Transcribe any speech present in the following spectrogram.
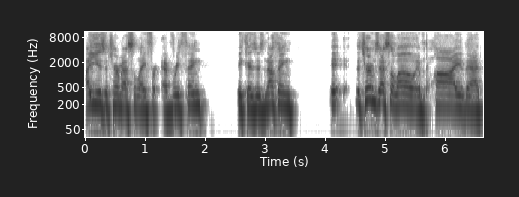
I use the term SLA for everything because there's nothing. It, the terms SLO imply that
